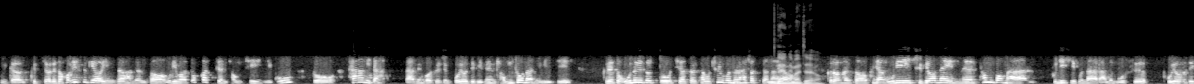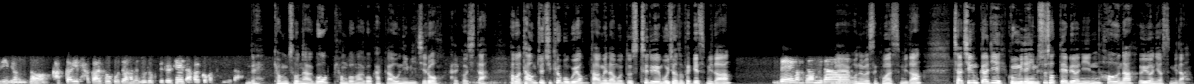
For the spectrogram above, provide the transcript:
그러니까 그절에서 허리 숙여 인사하면서 우리와 똑같은 정치인이고 또 사람이다라는 것을 좀 보여드리는 겸손한 이미지. 그래서 오늘도 또 지하철 타고 출근을 하셨잖아요. 네네, 맞아요. 그러면서 그냥 우리 주변에 있는 평범한 분이시구나라는 모습 보여드리면서 가까이 다가서고자 하는 노력들을 해 나갈 것 같습니다. 네. 겸손하고 평범하고 가까운 이미지로 갈 것이다. 한번 다음 주 지켜보고요. 다음에는 한번 또 스튜디오에 모셔서 뵙겠습니다. 네, 감사합니다. 네, 오늘 말씀 고맙습니다. 자, 지금까지 국민의힘 수석 대변인 허은아 의원이었습니다.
